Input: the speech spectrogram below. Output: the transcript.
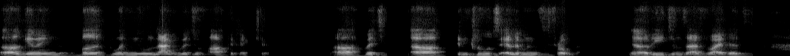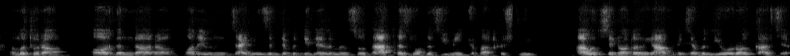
uh, giving birth to a new language of architecture, uh, which uh, includes elements from uh, regions as wide as Mathura or Gandhara or even Chinese and Tibetan elements. So that is what is unique about Kashmir. I would say not only architecture, but the overall culture.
